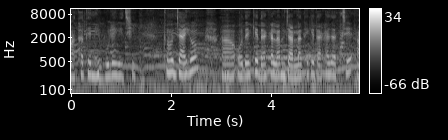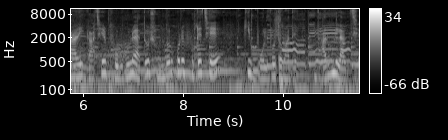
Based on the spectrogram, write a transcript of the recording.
মাথাতে নেই, ভুলে গেছি। তো যাই হোক ওদেরকে দেখালাম, জানলা থেকে দেখা যাচ্ছে, আর এই গাছের ফুলগুলো এত সুন্দর করে ফুটেছে, কি বলব তোমাদের? দারুণ লাগছে।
